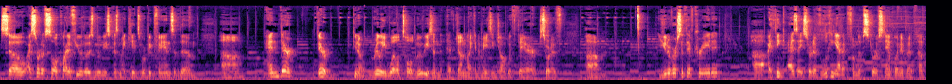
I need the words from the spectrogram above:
so i sort of saw quite a few of those movies because my kids were big fans of them um, and they're they're you know really well told movies and have done like an amazing job with their sort of um, universe that they've created. Uh, I think as a sort of looking at it from the sort of standpoint of, a, of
